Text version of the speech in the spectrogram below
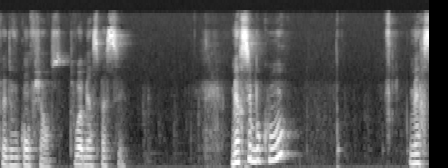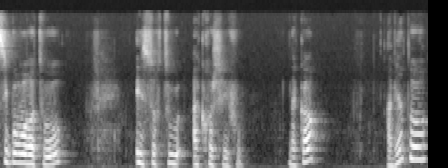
Faites-vous confiance, tout va bien se passer. Merci beaucoup. Merci pour vos retours. Et surtout, accrochez-vous. D'accord? À bientôt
